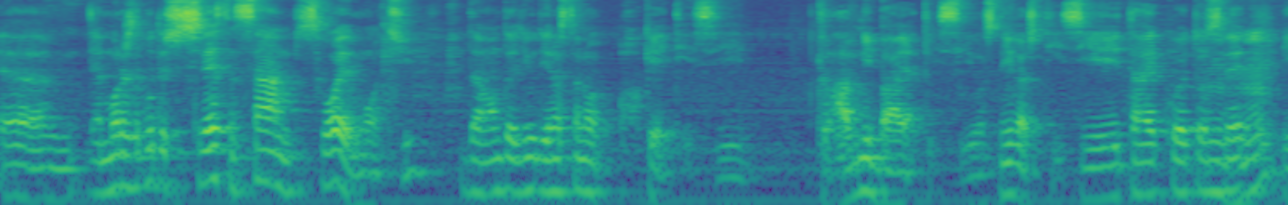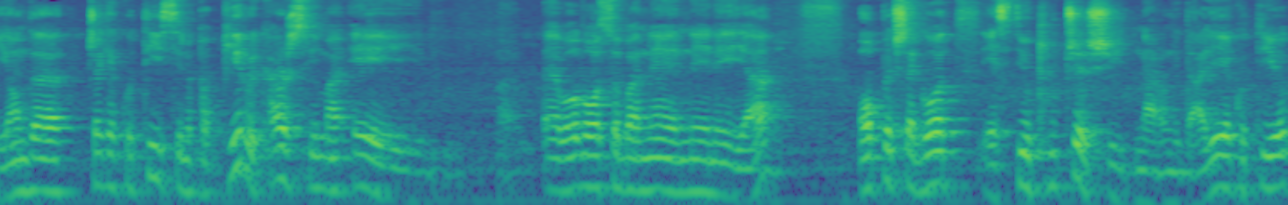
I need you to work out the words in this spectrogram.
um, moraš da budeš svestan sam svoje moći, da onda ljudi jednostavno, ok, ti si glavni baja, ti si osnivač, ti si taj ko je to sve, mm. -hmm. i onda, čak ako ti si na papiru i kažeš svima, ej, evo ova osoba, ne, ne, ne, ja, opet šta god, jesi ti uključuješ i naravno i dalje, ako ti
